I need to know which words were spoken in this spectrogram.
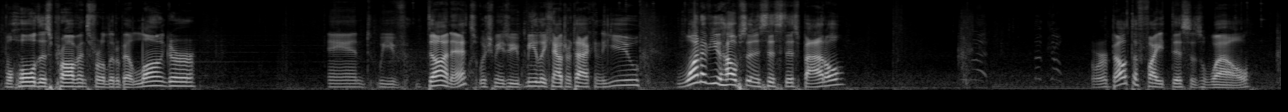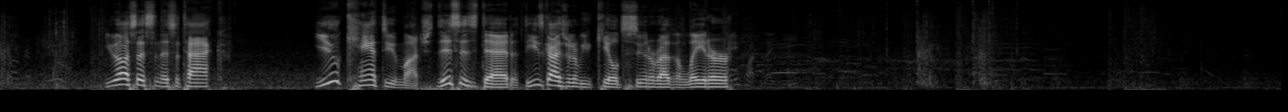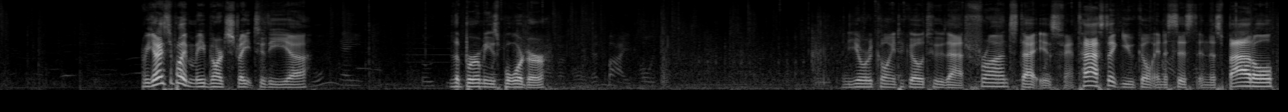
We'll hold this province for a little bit longer. And we've done it, which means we immediately counterattack into you. One of you helps and assist this battle. We're about to fight this as well. You assist in this attack. You can't do much. This is dead. These guys are going to be killed sooner rather than later. We can actually probably maybe march straight to the uh, the Burmese border. And you're going to go to that front. That is fantastic. You go and assist in this battle.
